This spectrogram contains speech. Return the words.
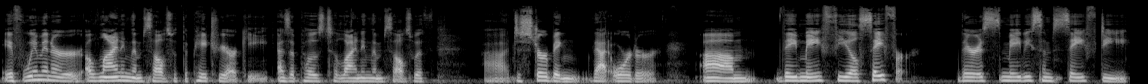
if women are aligning themselves with the patriarchy as opposed to aligning themselves with uh, disturbing that order, um, they may feel safer. There is maybe some safety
